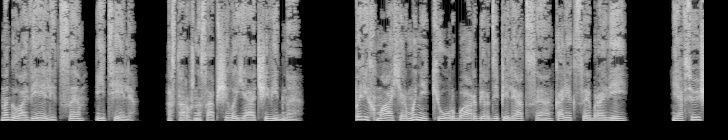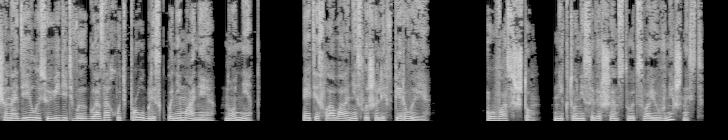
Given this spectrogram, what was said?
на голове, лице и теле. Осторожно сообщила я очевидное. Парикмахер, маникюр, барбер, депиляция, коррекция бровей. Я все еще надеялась увидеть в их глазах хоть проблеск понимания, но нет. Эти слова они слышали впервые. «У вас что, никто не совершенствует свою внешность?»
